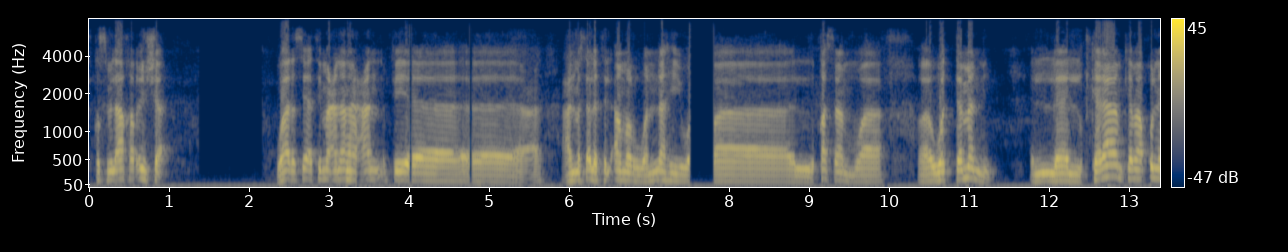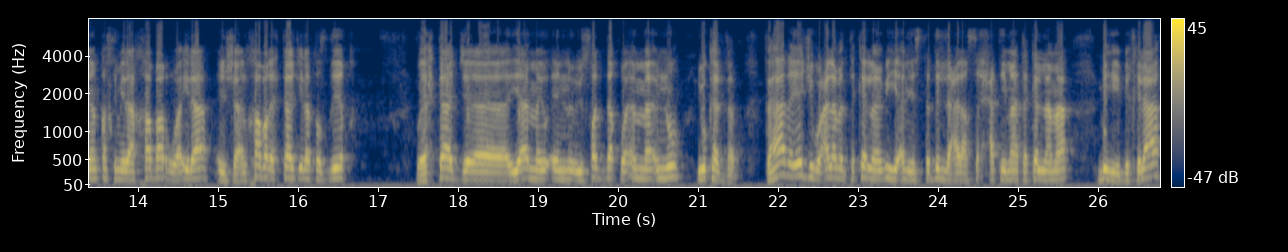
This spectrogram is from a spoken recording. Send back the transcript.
القسم الآخر إنشاء وهذا سيأتي معنا عن في آه، عن مسألة الأمر والنهي والقسم والتمني. الكلام كما قلنا ينقسم إلى خبر وإلى إنشاء الخبر يحتاج إلى تصديق ويحتاج آه، يا إما أنه يصدق وإما أنه يكذب. فهذا يجب على من تكلم به أن يستدل على صحة ما تكلم به. بخلاف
